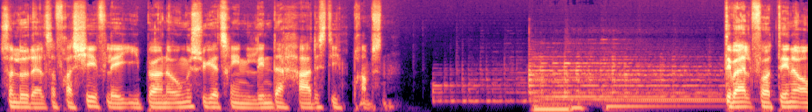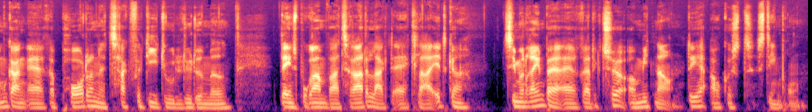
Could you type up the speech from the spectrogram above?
Så lød det altså fra cheflæge i børne- og ungepsykiatrien Linda Hardesti Bremsen. Det var alt for denne omgang af reporterne. Tak fordi du lyttede med. Dagens program var tilrettelagt af Clara Edgar. Simon Renberg er redaktør, og mit navn det er August Stenbrun.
